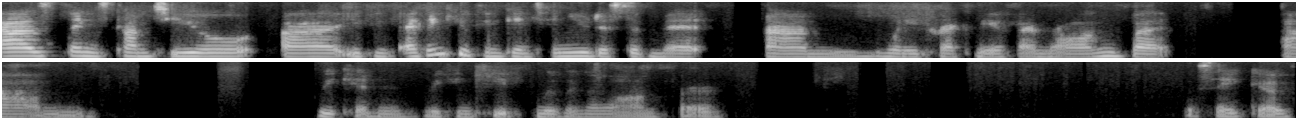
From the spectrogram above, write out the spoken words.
as things come to you, uh, you can, I think you can continue to submit um, when you correct me if I'm wrong, but um, we can, we can keep moving along for the sake of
